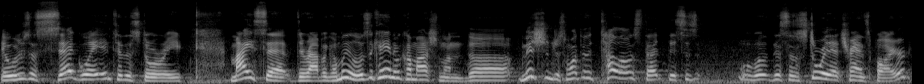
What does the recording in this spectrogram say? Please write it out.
It was just a segue into the story. Ma'aseh the Rabbi Gamliel was a kingdom kamashman. The mission just wanted to tell us that this is well, this is a story that transpired.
